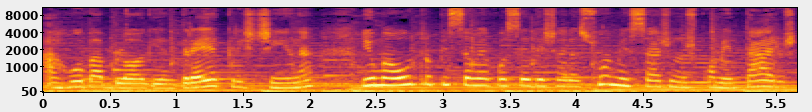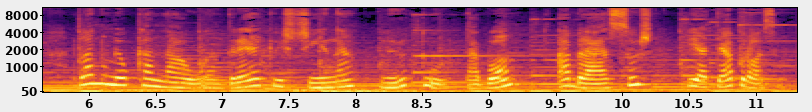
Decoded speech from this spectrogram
arroba blog Andrea Cristina. E uma outra opção é você deixar a sua mensagem nos comentários lá no meu canal Andrea Cristina no YouTube, tá bom? Abraços e até a próxima!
